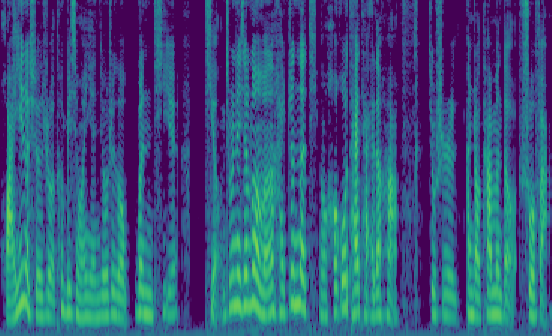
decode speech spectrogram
华裔的学者特别喜欢研究这个问题。挺就是那些论文还真的挺猴猴抬抬的哈，就是按照他们的说法，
